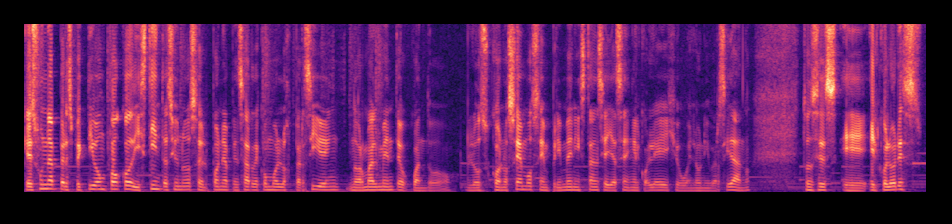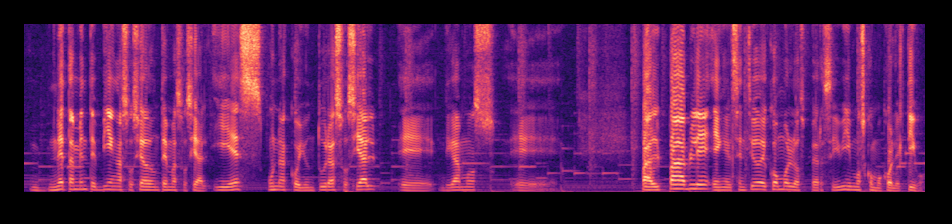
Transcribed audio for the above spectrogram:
Que es una perspectiva un poco distinta si uno se pone a pensar de cómo los perciben normalmente o cuando los conocemos en primera instancia, ya sea en el colegio o en la universidad, ¿no? Entonces, eh, el color es netamente bien asociado a un tema social y es una coyuntura social, eh, digamos, eh, palpable en el sentido de cómo los percibimos como colectivo.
